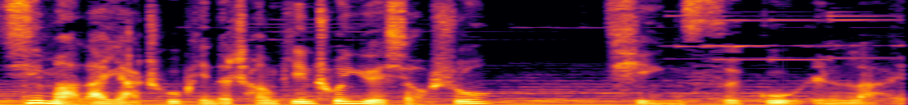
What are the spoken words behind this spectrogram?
喜马拉雅出品的长篇穿越小说《情似故人来》。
